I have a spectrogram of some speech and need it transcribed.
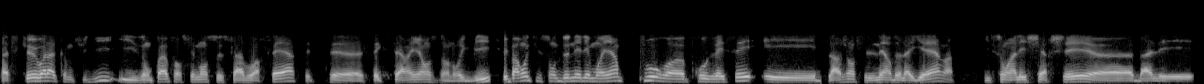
Parce que voilà, comme tu dis, ils n'ont pas forcément ce savoir-faire, cette, euh, expérience dans le rugby. Mais par contre, ils sont donnés les moyens pour euh, progresser et l'argent, c'est le nerf de la guerre. Ils sont allés chercher bah, les,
